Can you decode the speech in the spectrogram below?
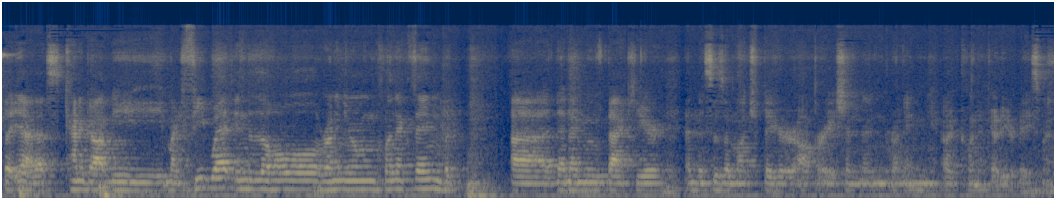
but yeah, that's kind of got me my feet wet into the whole running your own clinic thing. But uh, then I moved back here, and this is a much bigger operation than running a clinic out of your basement.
